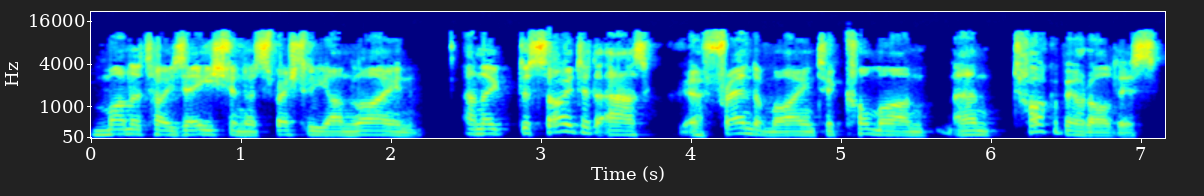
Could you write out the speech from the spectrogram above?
monetization, especially online. And I decided to ask a friend of mine to come on and talk about all this.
